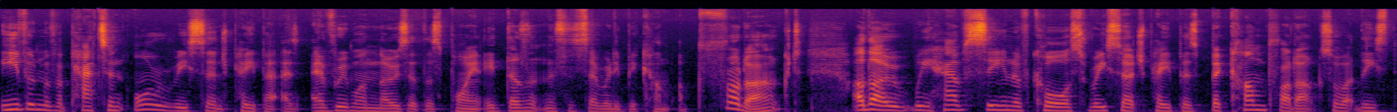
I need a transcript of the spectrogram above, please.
even with a patent or a research paper, as everyone knows at this point, it doesn't necessarily become a product. Although we have seen, of course, research papers become products, or at least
